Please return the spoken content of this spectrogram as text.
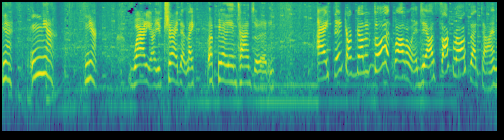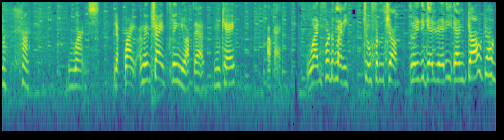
Yeah. Yeah. Yeah. Wario, oh, you've tried that like a billion times already. I think I'm gonna do it, Waluigi. I suck lost that time. Huh. Once. Look, Wario, I'm gonna try and fling you up there, okay? Okay. One for the money, two for the show, three to get ready, and go, go,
